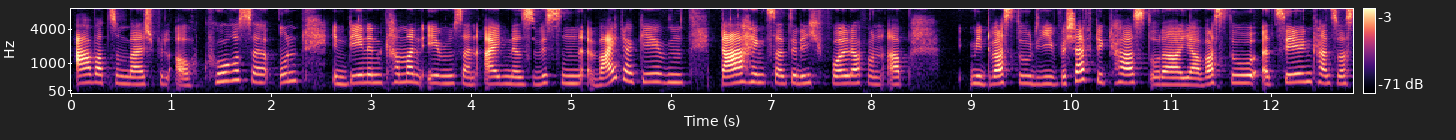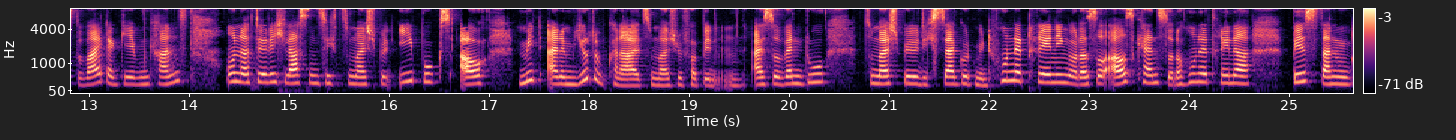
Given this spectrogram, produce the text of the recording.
aber zum Beispiel auch Kurse und in denen kann man eben sein eigenes Wissen weitergeben. Da hängt es natürlich voll davon ab, mit was du die beschäftigt hast oder ja, was du erzählen kannst, was du weitergeben kannst. Und natürlich lassen sich zum Beispiel E-Books auch mit einem YouTube-Kanal zum Beispiel verbinden. Also wenn du zum Beispiel dich sehr gut mit Hundetraining oder so auskennst oder Hundetrainer bist, dann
